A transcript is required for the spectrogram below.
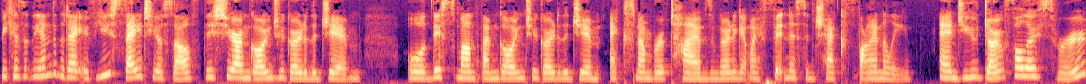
Because at the end of the day, if you say to yourself, this year I'm going to go to the gym, or this month I'm going to go to the gym X number of times, I'm going to get my fitness in check finally, and you don't follow through,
